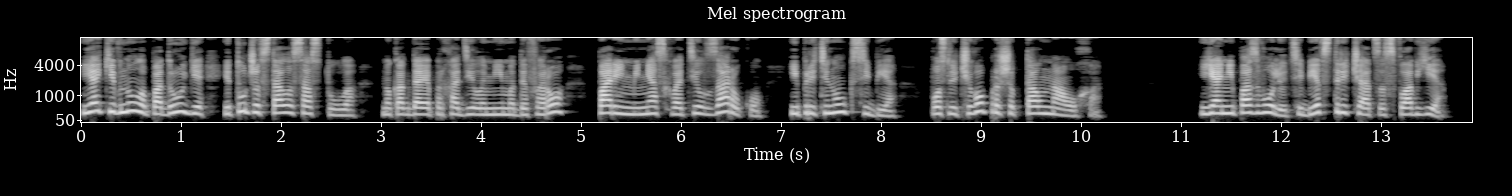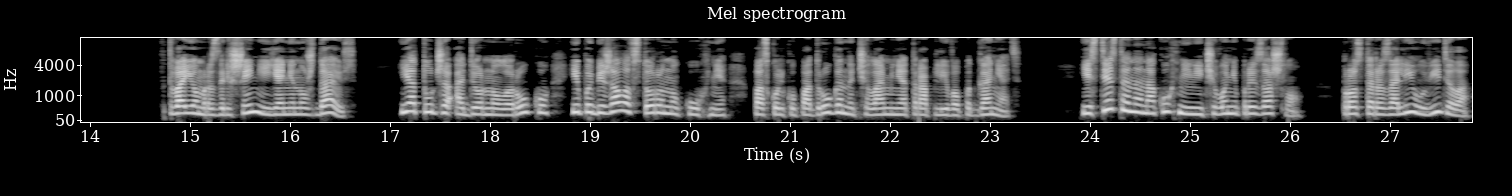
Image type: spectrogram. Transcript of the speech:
Я кивнула подруге и тут же встала со стула, но когда я проходила мимо Деферо, парень меня схватил за руку и притянул к себе, после чего прошептал на ухо. «Я не позволю тебе встречаться с Флавье. В твоем разрешении я не нуждаюсь». Я тут же отдернула руку и побежала в сторону кухни, поскольку подруга начала меня торопливо подгонять. Естественно, на кухне ничего не произошло. Просто Розали увидела,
